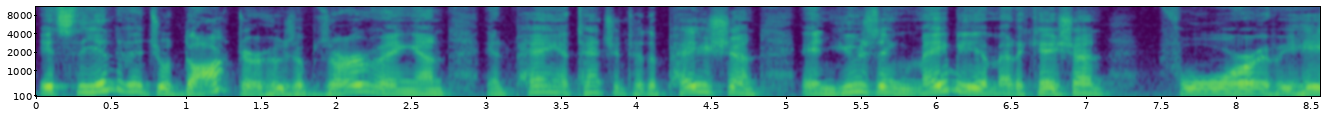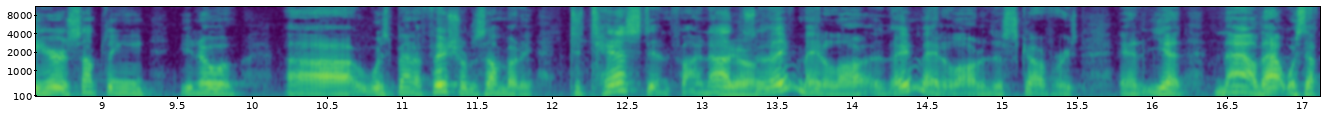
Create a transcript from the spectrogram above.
it's the individual doctor who's observing and, and paying attention to the patient and using maybe a medication for if he hears something, you know, uh, was beneficial to somebody to test it and find out. Yeah. So they've made a lot. They've made a lot of discoveries, and yet now that was the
